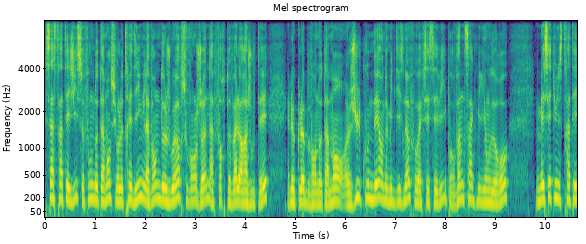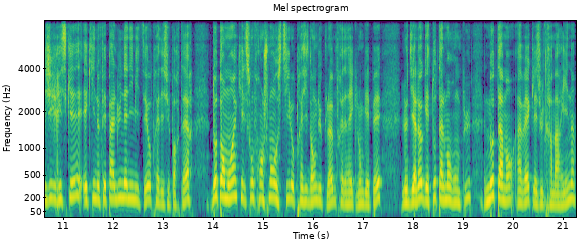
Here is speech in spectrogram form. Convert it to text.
Sa stratégie se fonde notamment sur le trading, la vente de joueurs souvent jeunes à forte valeur ajoutée. Le club vend notamment Jules Koundé en 2019 au FC Séville pour 25 millions d'euros. Mais c'est une stratégie risquée et qui ne fait pas l'unanimité auprès des supporters, d'autant moins qu'ils sont franchement hostiles au président du club, Frédéric Longuepé. Le dialogue est totalement rompu, notamment avec les ultramarines.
